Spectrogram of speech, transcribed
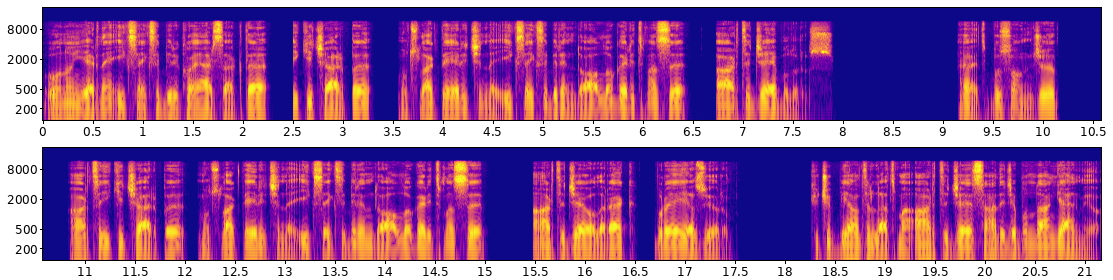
u'nun yerine x eksi 1'i koyarsak da 2 çarpı mutlak değer içinde x eksi 1'in doğal logaritması artı c buluruz. Evet, bu sonucu artı 2 çarpı mutlak değer içinde x eksi 1'in doğal logaritması artı c olarak buraya yazıyorum. Küçük bir hatırlatma, artı c sadece bundan gelmiyor.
